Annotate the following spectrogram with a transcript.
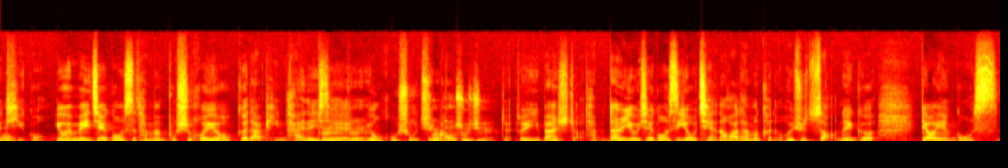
会提供，因为媒介公司他们不是会有各大平台的一些用户数据会跑数据，对，所以一般是找他们。但是有些公司有钱的话，他们可能会去找那个调研公司，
